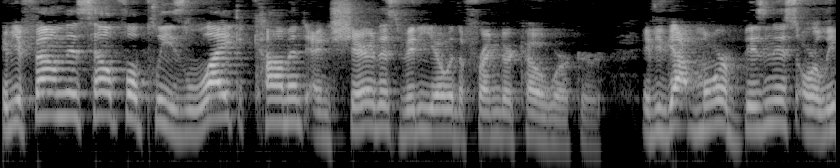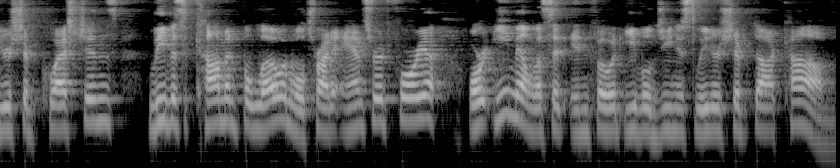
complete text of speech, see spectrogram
If you found this helpful, please like, comment, and share this video with a friend or coworker. If you've got more business or leadership questions, leave us a comment below and we'll try to answer it for you, or email us at info at evilgeniusleadership.com.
